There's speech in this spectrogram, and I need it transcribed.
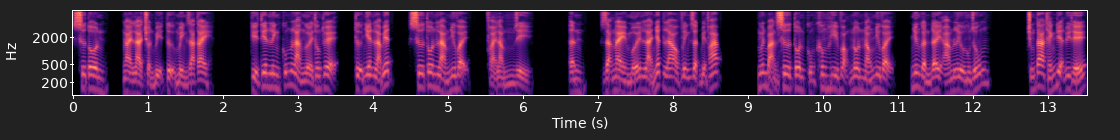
sư tôn, ngài là chuẩn bị tự mình ra tay. Kỳ tiên linh cũng là người thông tuệ, tự nhiên là biết, sư tôn làm như vậy, phải làm gì? Ân, dạng này mới là nhất lao vĩnh giật biện pháp. Nguyên bản sư tôn cũng không hy vọng nôn nóng như vậy, nhưng gần đây ám lưu hùng dũng. Chúng ta thánh điện uy thế,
